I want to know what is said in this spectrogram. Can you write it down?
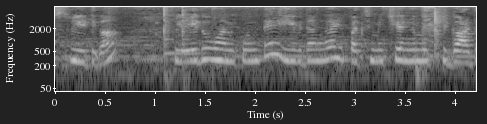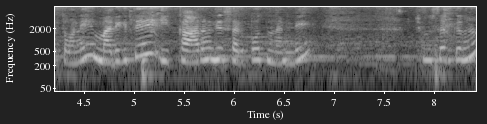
స్వీట్గా. లేదు అనుకుంటే ఈ విధంగా ఈ పచ్చిమిర్చి ఎండుమిర్చి ఘాటుతోనే మరిగితే ఈ కారం ఇది సరిపోతుందండి. చూసారు కదా?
